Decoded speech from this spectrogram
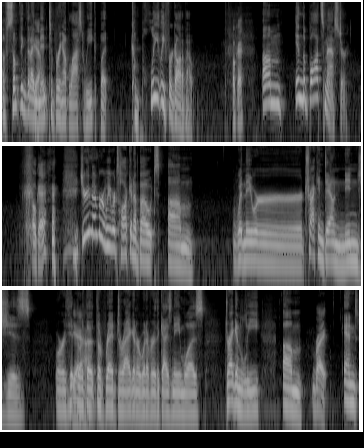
of something that I Yeah. meant to bring up last week, but completely forgot about. Okay. Um, in the Bots Master, Okay. do you remember we were talking about um, when they were tracking down ninjas or, hit, or the, the Red Dragon or whatever the guy's name was, Dragon Lee, um, right. and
